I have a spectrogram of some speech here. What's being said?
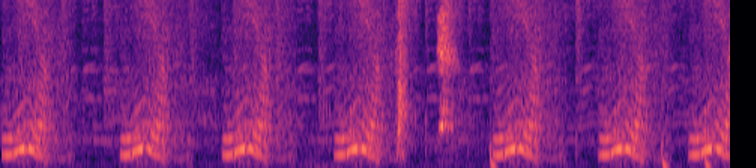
Нет, нет, нет, нет, нет, нет, нет.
